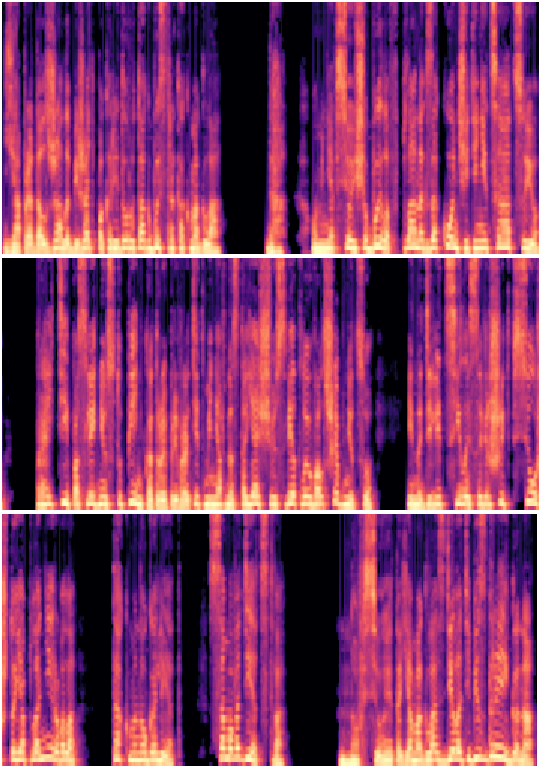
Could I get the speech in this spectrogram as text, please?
Я продолжала бежать по коридору так быстро, как могла. Да, у меня все еще было в планах закончить инициацию, пройти последнюю ступень, которая превратит меня в настоящую светлую волшебницу и наделит силой совершить все, что я планировала так много лет, с самого детства. Но все это я могла сделать и без Дрейгана.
